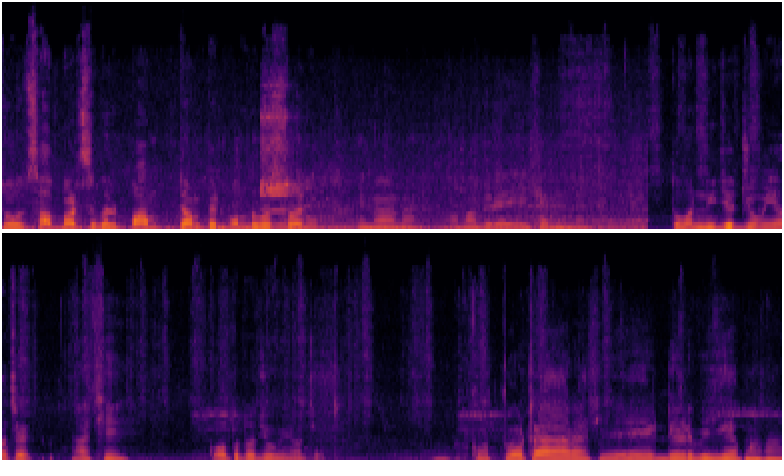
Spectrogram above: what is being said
তো সাবমার্সিবল পাম্প টাম্পের বন্দোবস্ত হয়নি? না না আমাদের এইখানে না তোমার নিজের জমি আছে? আছে। কতটা জমি আছে? কতটা আর আছে? দেড় বিঘে মতন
